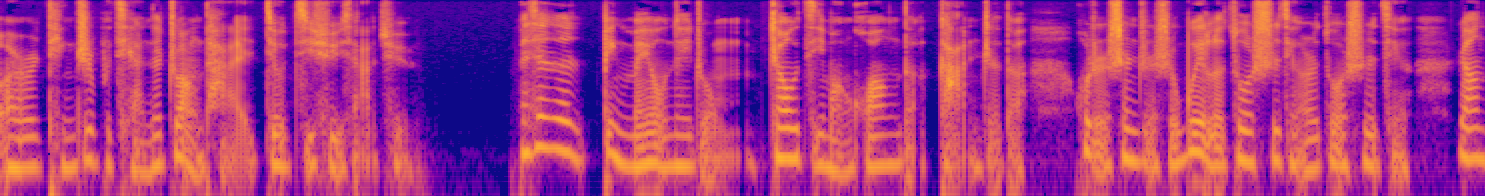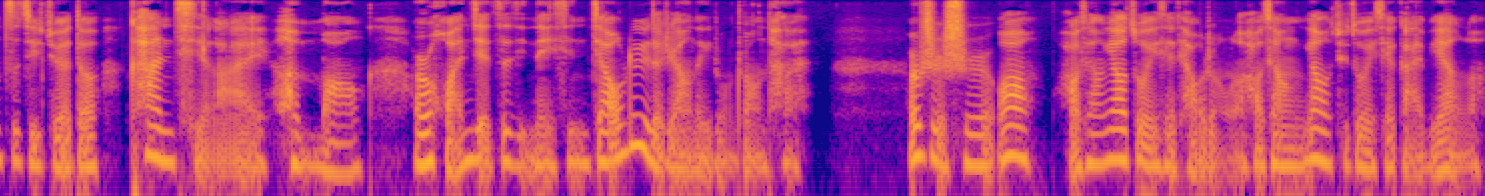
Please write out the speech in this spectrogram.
而停滞不前的状态就继续下去。那现在并没有那种着急忙慌的赶着的，或者甚至是为了做事情而做事情，让自己觉得看起来很忙，而缓解自己内心焦虑的这样的一种状态。而只是哇，好像要做一些调整了，好像要去做一些改变了，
